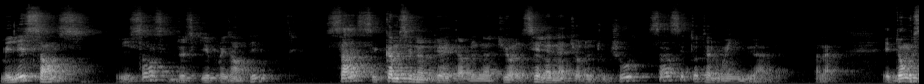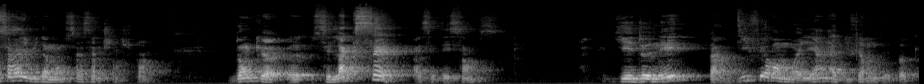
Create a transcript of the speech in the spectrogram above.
Mais l'essence, l'essence de ce qui est présenté, ça, c'est comme c'est notre véritable nature, et c'est la nature de toute chose, ça, c'est totalement immuable. Voilà. Et donc, ça, évidemment, ça, ça ne change pas. Donc, euh, euh, c'est l'accès à cette essence qui est donné par différents moyens à différentes époques.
